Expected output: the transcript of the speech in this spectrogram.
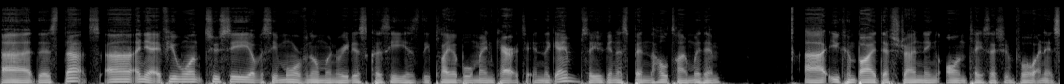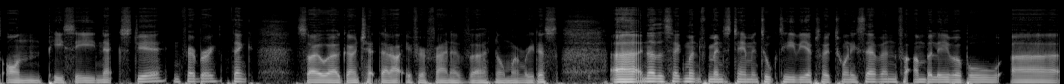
uh, there's that. Uh, and yeah, if you want to see obviously more of Norman Reedus because he is the playable main character in the game, so you're going to spend the whole time with him. Uh, you can buy Death Stranding on PlayStation 4 and it's on PC next year in February, I think. So uh, go and check that out if you're a fan of uh, Norman Reedus. Uh, another segment from Entertainment Talk TV episode 27 for Unbelievable uh,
